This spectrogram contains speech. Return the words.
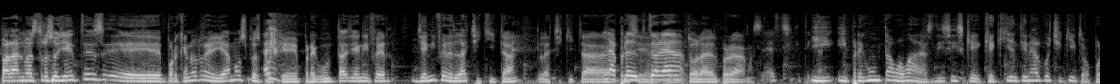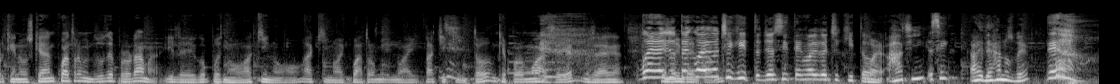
Para nuestros oyentes, eh, ¿por qué nos reíamos? Pues porque pregunta Jennifer. Jennifer es la chiquita, la chiquita La productora- productora del programa. Es. Y, y pregunta bobadas, dices que, que quién tiene algo chiquito, porque nos quedan cuatro minutos de programa. Y le digo, pues no, aquí no, aquí no hay cuatro, no hay pa' chiquito, ¿qué podemos hacer? O sea, Bueno, ¿qué yo tengo algo chiquito, yo sí tengo algo chiquito. Bueno, ah, sí. Sí. Ay, déjanos ver.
